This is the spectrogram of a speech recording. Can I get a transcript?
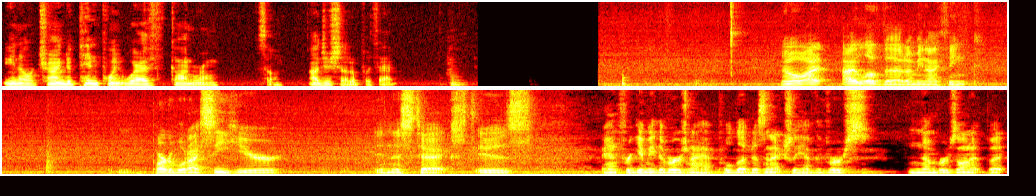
you know, trying to pinpoint where I've gone wrong. So I'll just shut up with that. No, I I love that. I mean, I think part of what I see here in this text is, and forgive me, the version I have pulled up doesn't actually have the verse numbers on it, but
